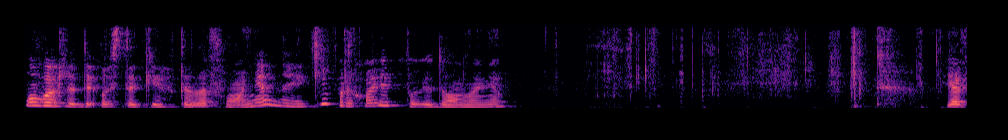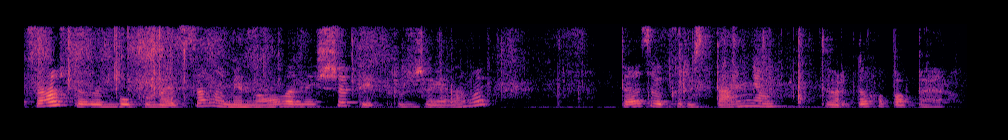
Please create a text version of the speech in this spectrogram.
У вигляді ось таких телефонів, на які приходять повідомлення. Як завжди, лебук весь заламінований, шитий пружинами та з використанням твердого паперу.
